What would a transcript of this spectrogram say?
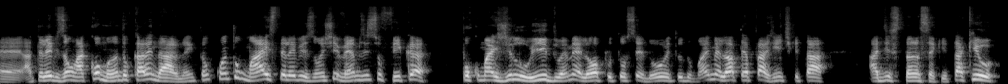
é, a televisão lá comanda o calendário, né? Então, quanto mais televisões tivermos, isso fica um pouco mais diluído, é melhor para o torcedor e tudo mais, melhor até para a gente que está à distância aqui. Tá aqui o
